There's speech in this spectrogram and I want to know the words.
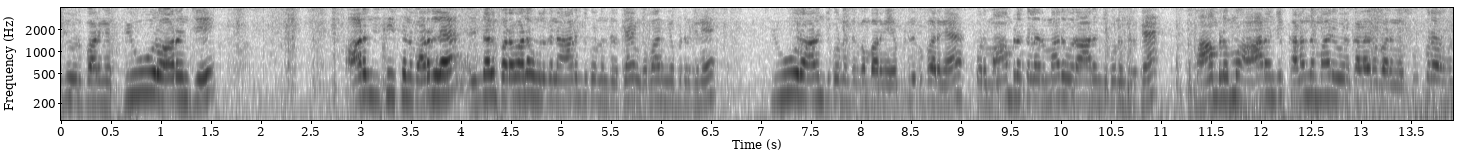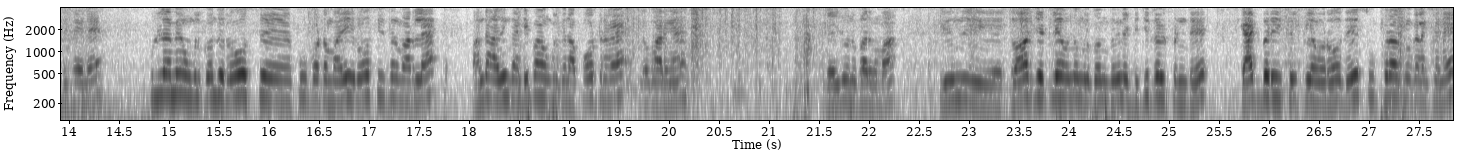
இது ஒரு பாருங்கள் பியூர் ஆரஞ்சு ஆரஞ்சு சீசன் வரல. இருந்தாலும் பரவாயில்ல உங்களுக்கு நான் ஆரஞ்சு கொண்டு வந்திருக்கேன். இங்கே பாருங்கள் எப்படி இருக்குன்னு. பியூர் ஆரஞ்சு கொண்டு வந்திருக்கேன் பாருங்கள் எப்படி இருக்கு பாருங்கள் ஒரு மாம்பழ கலர் மாதிரி ஒரு ஆரஞ்சு கொண்டு வந்திருக்கேன். மாம்பழமும் ஆரஞ்சு கலந்த மாதிரி ஒரு கலர் பாருங்கள் சூப்பராக இருக்கும் டிசைனு ஃபுல்லாமே உங்களுக்கு வந்து ரோஸ் பூ போட்ட மாதிரி. ரோஸ் சீசன் வரல. வந்தால் அதுவும் கண்டிப்பாக உங்களுக்கு நான் போட்டுருவேன். இங்கே பாருங்கள் இந்த இது ஒன்று பாருங்கம்மா. இது வந்து ஜார்ஜெட்லேயே வந்து உங்களுக்கு வந்து பார்த்தீங்கன்னா டிஜிட்டல் பிரிண்ட்டு கேட்பரி சில்கில் வரும். இது சூப்பராக இருக்கும் கலெக்ஷனு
